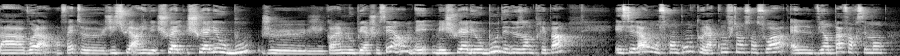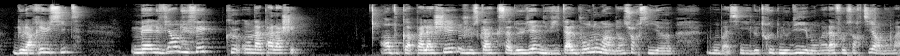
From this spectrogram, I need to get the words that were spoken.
bah voilà, en fait, euh, j'y suis arrivée. Je suis, allée, je suis allée au bout, j'ai quand même loupé HEC, hein, mais, mais je suis allée au bout des deux ans de prépa. Et c'est là où on se rend compte que la confiance en soi, elle vient pas forcément de la réussite, mais elle vient du fait qu'on n'a pas lâché. En tout cas, pas lâché jusqu'à que ça devienne vital pour nous. Hein. Bien sûr, si, euh, bon, bah, si le truc nous dit, bon, bah là, faut sortir, bah,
